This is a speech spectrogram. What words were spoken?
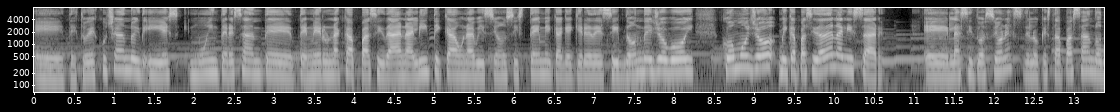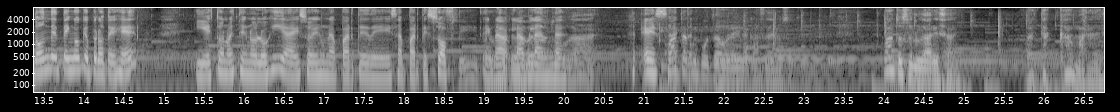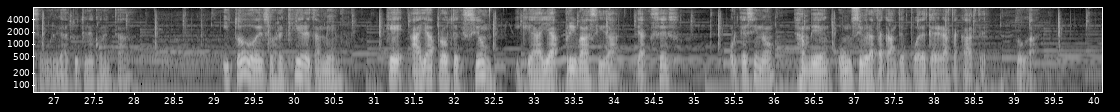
eh, te estoy escuchando y, es muy interesante tener una capacidad analítica, una visión sistémica que quiere decir dónde yo voy, cómo yo, mi capacidad de analizar eh, las situaciones de lo que está pasando, dónde tengo que proteger. Y esto no es tecnología, eso es una parte de esa parte soft, la, la blanda. ¿Cuántas computadoras hay en la casa de nosotros? ¿Cuántos celulares hay? ¿Cuántas cámaras de seguridad tú tienes conectadas? Y todo eso requiere también que haya protección y que haya privacidad de acceso. Porque si no, también un ciberatacante puede querer atacarte tu hogar.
